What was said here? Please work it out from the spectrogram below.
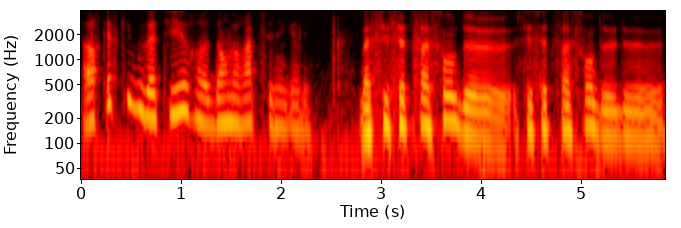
Alors, qu'est-ce qui vous attire dans le rap sénégalais? Bah, c'est cette façon de, c'est cette façon de, de,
